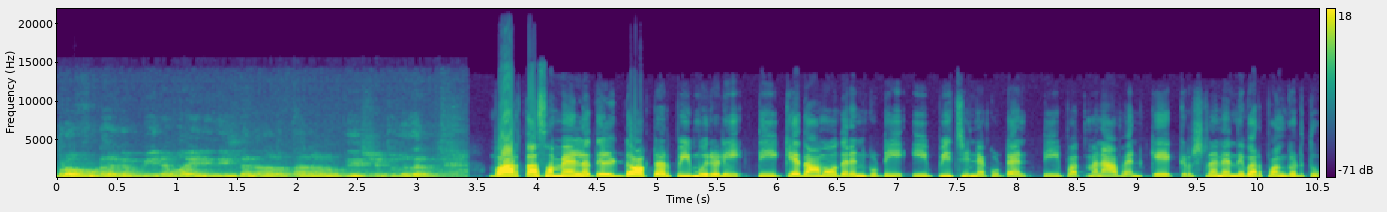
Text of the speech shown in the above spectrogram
പ്രൗഢഗംഭീരമായ രീതിയിൽ തന്നെ നടത്താനാണ് ഉദ്ദേശിച്ചിട്ടുള്ളത്. വാർത്താ സമ്മേളനത്തിൽ doctor P Murali T K Damodarankutty E P Chinnakkuttan T Padmanabhan K Krishnan എന്നിവർ പങ്കെടുത്തു.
